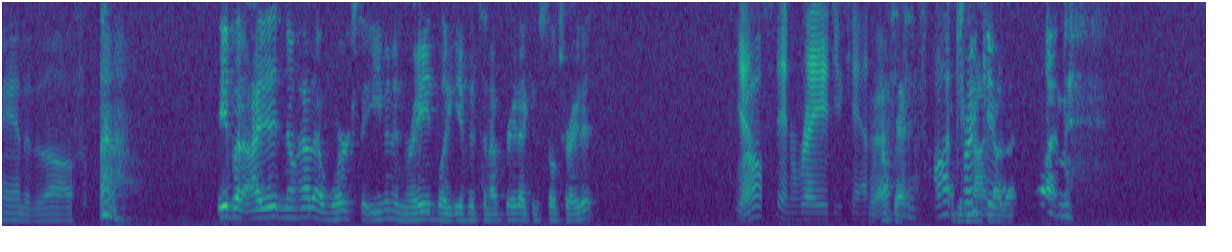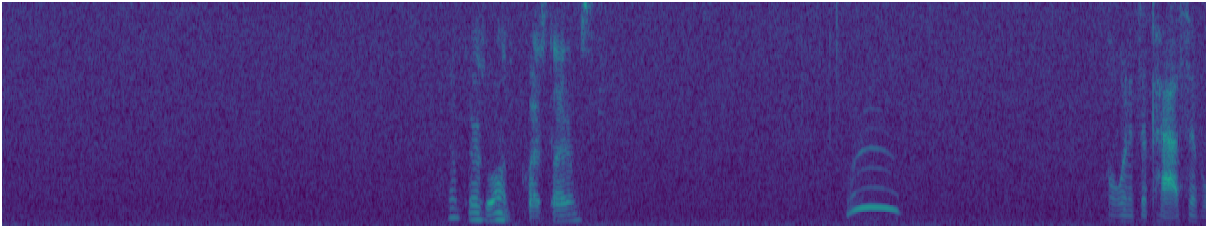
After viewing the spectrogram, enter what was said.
handed it off. See, but I didn't know how that works. Even in raid, like if it's an upgrade, I can still trade it. Yes, well, in raid you can. Okay. It's not drinking not one. Yep, there's one quest items. Woo! Oh, when it's a passive one.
